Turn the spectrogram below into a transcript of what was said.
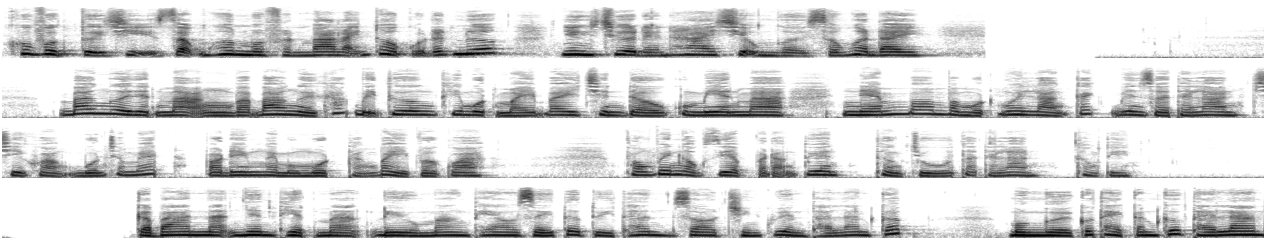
khu vực tự trị rộng hơn 1 phần 3 lãnh thổ của đất nước nhưng chưa đến 2 triệu người sống ở đây. Ba người thiệt mạng và ba người khác bị thương khi một máy bay chiến đấu của Myanmar ném bom vào một ngôi làng cách biên giới Thái Lan chỉ khoảng 400 mét vào đêm ngày 1 tháng 7 vừa qua. Phóng viên Ngọc Diệp và Đặng Tuyên, thường trú tại Thái Lan, thông tin. Cả ba nạn nhân thiệt mạng đều mang theo giấy tờ tùy thân do chính quyền Thái Lan cấp. Một người có thẻ căn cước Thái Lan,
